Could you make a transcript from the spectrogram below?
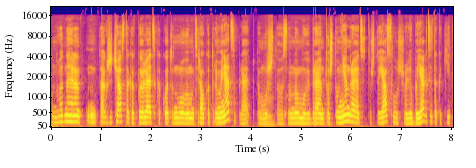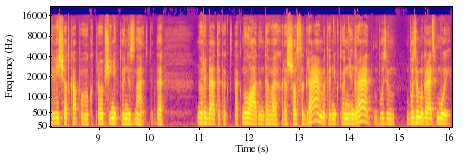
Ну вот, наверное, так же часто, как появляется какой-то новый материал, который меня цепляет, потому mm-hmm. что в основном мы выбираем то, что мне нравится, то, что я слушаю, либо я где-то какие-то вещи откапываю, которые вообще никто не знает. Тогда, ну, ребята как-то так, ну ладно, давай, хорошо, сыграем, это никто не играет, будем, будем играть мы.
